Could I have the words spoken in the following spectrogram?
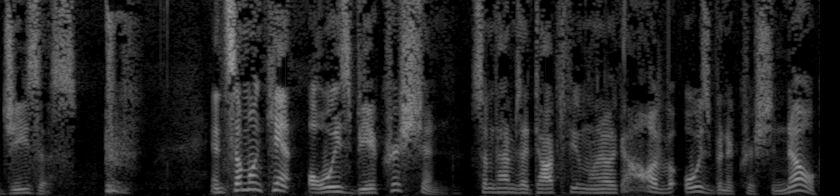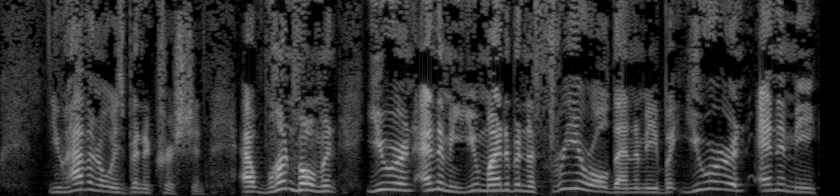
Jesus. and someone can't always be a Christian. Sometimes I talk to people and they're like, oh, I've always been a Christian. No, you haven't always been a Christian. At one moment, you were an enemy. You might have been a three year old enemy, but you were an enemy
